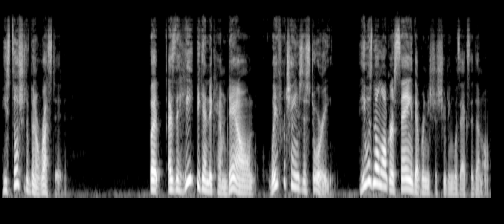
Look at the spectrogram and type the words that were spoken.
he still should have been arrested. But as the heat began to come down, Wafer changed the story. He was no longer saying that Renisha's shooting was accidental.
